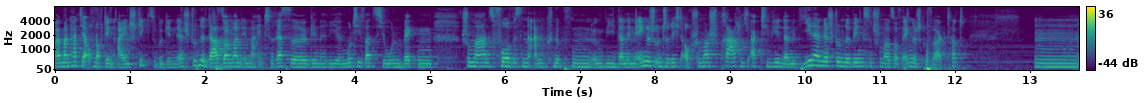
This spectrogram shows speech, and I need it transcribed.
Weil man hat ja auch noch den Einstieg zu Beginn der Stunde. Da soll man immer Interesse generieren, Motivation wecken, schon mal ans Vorwissen anknüpfen, irgendwie dann im Englischunterricht auch schon mal sprachlich aktivieren, damit jeder in der Stunde wenigstens schon mal was auf Englisch gesagt hat. Mm,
